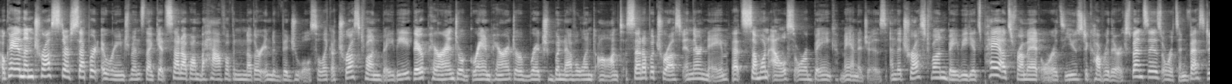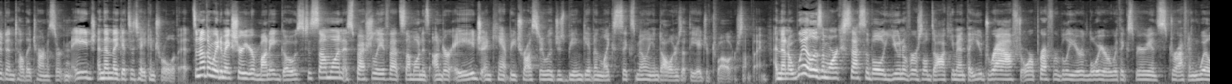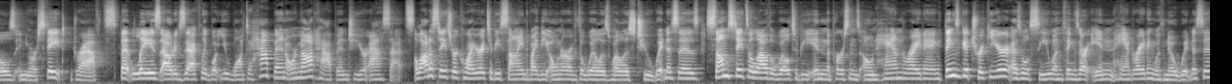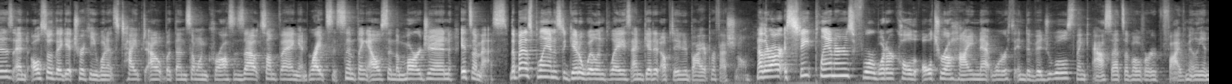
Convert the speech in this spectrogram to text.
Okay, and then trusts are separate arrangements that get set up on behalf of another individual. So like a trust fund baby, their parent or grandparent or rich benevolent aunt set up a trust in their name that someone else or a bank manages, and the trust fund baby gets payouts payouts from it, or it's used to cover their expenses, or it's invested until they turn a certain age, and then they get to take control of it. It's another way to make sure your money goes to someone, especially if that someone is underage and can't be trusted with just being given like $6 million at the age of 12 or something. And then a will is a more accessible, universal document that you draft, or preferably your lawyer with experience drafting wills in your state drafts, that lays out exactly what you want to happen or not happen to your assets. A lot of states require it to be signed by the owner of the will as well as two witnesses. Some states allow the will to be in the person's own handwriting. Things get trickier, as we'll see, when things are in handwriting with no witnesses, and also they get tricky when it's typed out, but then someone crosses out something and writes something else in the margin. It's a mess. The best plan is to get a will in place and get it updated by a professional. Now, there are estate planners for what are called ultra high net worth individuals, think assets of over $5 million,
